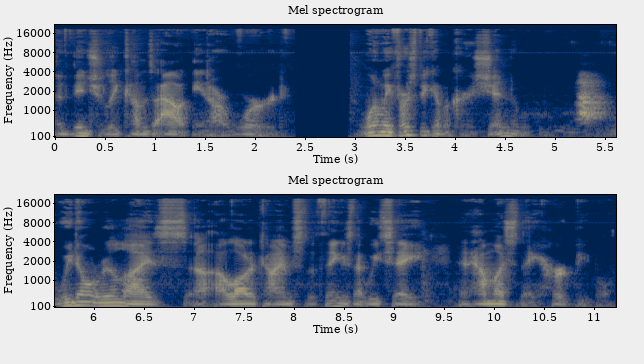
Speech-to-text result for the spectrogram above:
eventually comes out in our word. When we first become a Christian, we don't realize uh, a lot of times the things that we say and how much they hurt people.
